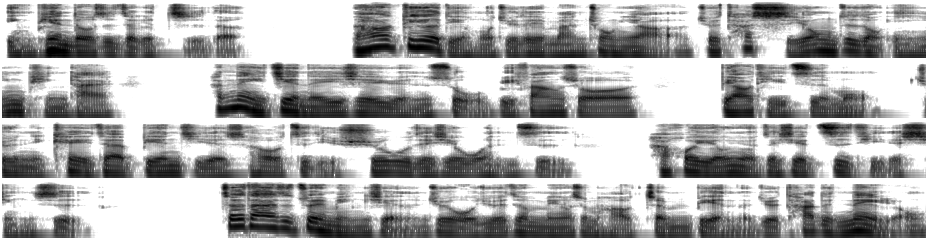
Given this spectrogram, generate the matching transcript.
影片都是这个直的。然后第二点，我觉得也蛮重要的，就是它使用这种影音平台，它内建的一些元素，比方说标题字幕，就是你可以在编辑的时候自己输入这些文字，它会拥有这些字体的形式。这个大概是最明显的，就是我觉得这没有什么好争辩的，就是它的内容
